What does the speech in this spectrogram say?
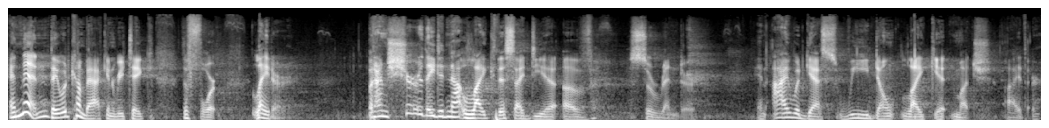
And then they would come back and retake the fort later. But I'm sure they did not like this idea of surrender. And I would guess we don't like it much either.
